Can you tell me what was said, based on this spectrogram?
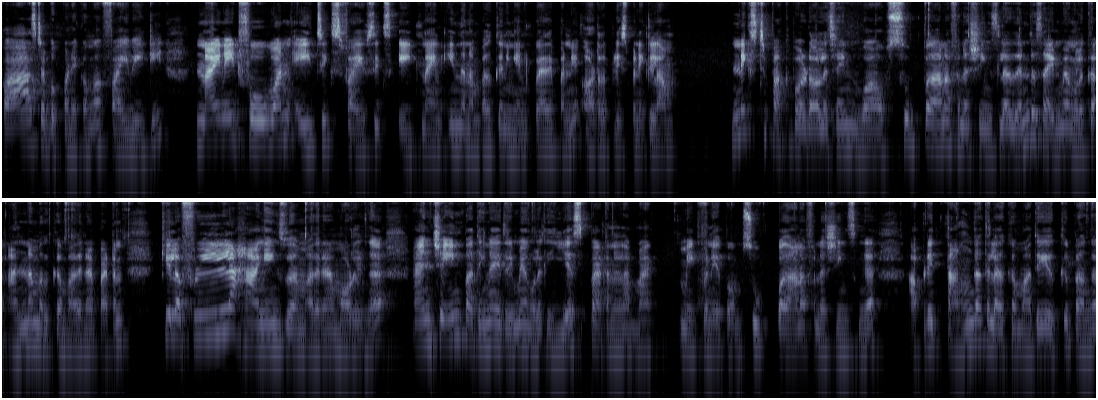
ஃபாஸ்ட்டாக புக் பண்ணிக்கோங்க. Five eighty nine eight four one eight six five six eight nine இந்த நம்பருக்கு நீங்கள் என்கொயரி பண்ணி ஆர்டர் ப்ளேஸ் பண்ணிக்கலாம். நெக்ஸ்ட் பார்க்க போகிற டாலர் செயின் வா சூப்பரான ஃபினிஷிங்ஸில் ரெண்டு சைடுமே உங்களுக்கு அன்னம் இருக்க மாதிரியான பேட்டர்ன் கீழே ஃபுல்லாக ஹேங்கிங்ஸ் வர மாதிரியான மாடலுங்க அண்ட் செயின் பார்த்தீங்கன்னா இதுலேயுமே உங்களுக்கு எஸ் பேட்டர்ன்லாம் மேக் மேக் பண்ணியிருப்போம். சூப்பரான ஃபினிஷிங்ஸுங்க அப்படியே தங்கத்தில் இருக்க மாதிரியே இருக்குது பாருங்க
